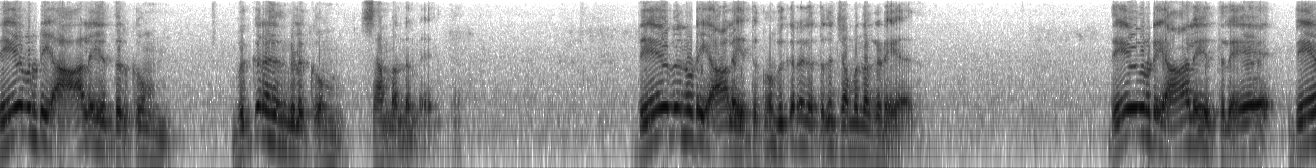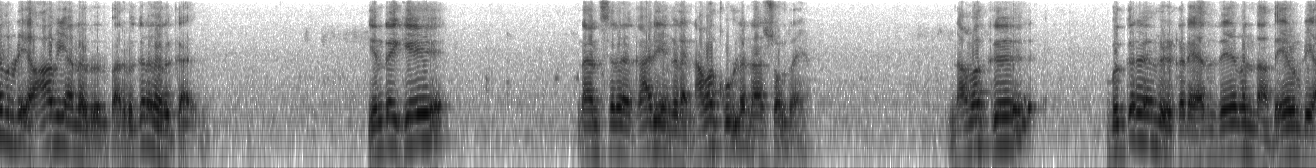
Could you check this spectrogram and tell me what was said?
தேவனுடைய ஆலயத்திற்கும் விக்கிரகங்களுக்கும் சம்பந்தமே தேவனுடைய ஆலயத்துக்கும் விக்கிரகத்துக்கும் சம்பந்தம் கிடையாது. தேவனுடைய ஆலயத்திலே தேவனுடைய ஆவியானவர் இருப்பார். விக்கிரகம் இருக்காது. இன்றைக்கு நான் சில காரியங்களை நமக்குள்ள நான் சொல்றேன். நமக்கு விக்கிரகங்கள் கிடையாது. தேவன் தான். தேவனுடைய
